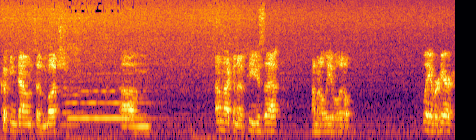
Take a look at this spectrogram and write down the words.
cooking down to mush. Um, I'm not going to appease that. I'm going to leave a little flavor here.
